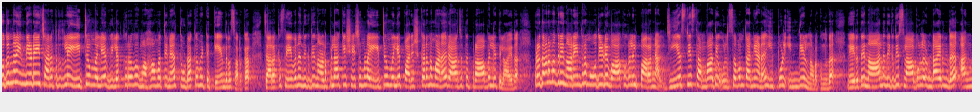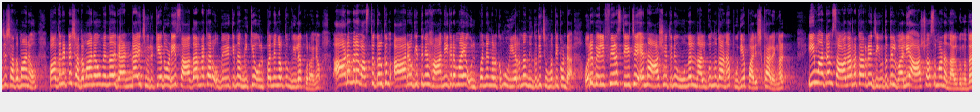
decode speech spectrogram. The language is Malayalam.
സ്വതന്ത്ര ഇന്ത്യയുടെ ചരിത്രത്തിലെ ഏറ്റവും വലിയ വിലക്കുറവ് മഹാമത്തിന് തുടക്കമിട്ട് കേന്ദ്ര സർക്കാർ. ചരക്ക് സേവന നികുതി നടപ്പിലാക്കിയ ശേഷമുള്ള ഏറ്റവും വലിയ പരിഷ്കരണമാണ് രാജ്യത്ത് പ്രാബല്യത്തിലായത്. പ്രധാനമന്ത്രി നരേന്ദ്രമോദിയുടെ വാക്കുകളിൽ പറഞ്ഞാൽ ജി എസ് ടി സമ്പാദ്യ ഉത്സവം തന്നെയാണ് ഇപ്പോൾ ഇന്ത്യയിൽ നടക്കുന്നത്. നേരത്തെ നാല് നികുതി സ്ലാബുകൾ ഉണ്ടായിരുന്നത് അഞ്ച് ശതമാനവും പതിനെട്ട് ശതമാനവും എന്ന് രണ്ടായി ചുരുക്കിയതോടെ സാധാരണക്കാർ ഉപയോഗിക്കുന്ന മിക്ക ഉൽപ്പന്നങ്ങൾക്കും വില കുറഞ്ഞു. ആഡംബര വസ്തുക്കൾക്കും ആരോഗ്യത്തിന് ഹാനികരമായ ഉൽപ്പന്നങ്ങൾക്കും ഉയർന്ന നികുതി ചുമത്തിക്കൊണ്ട് ഒരു വെൽഫെയർ സ്റ്റേറ്റ് എന്ന ആശയത്തിന് ഊന്നൽ നൽകുന്നതാണ് പുതിയ പരിഷ്കാരങ്ങൾ. ഈ മാറ്റം സാധാരണക്കാരുടെ ജീവിതത്തിൽ വലിയ ആശ്വാസമാണ് നൽകുന്നത്.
